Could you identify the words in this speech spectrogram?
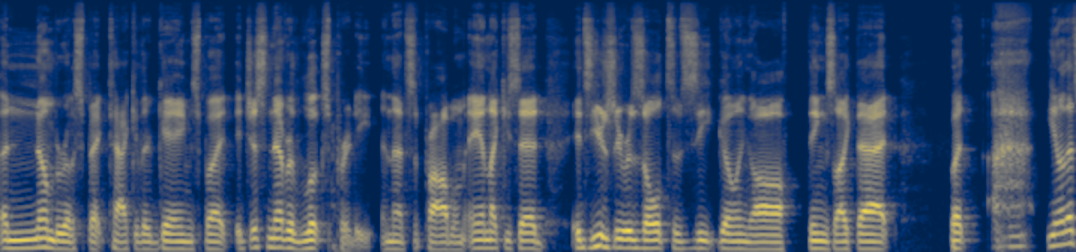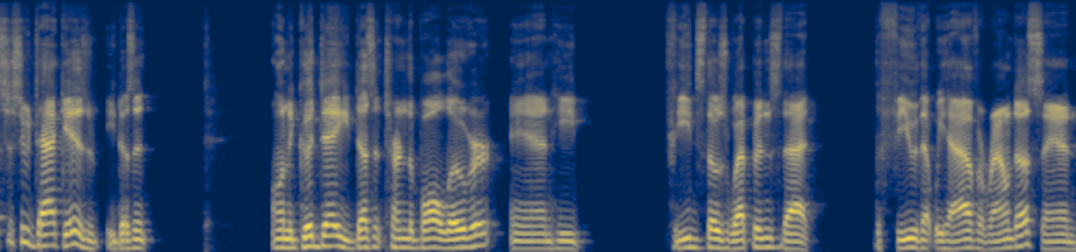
a number of spectacular games, but it just never looks pretty, and that's the problem. And like you said, it's usually results of Zeke going off, things like that. But uh, you know that's just who Dak is. He doesn't on a good day he doesn't turn the ball over, and he feeds those weapons that the few that we have around us, and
